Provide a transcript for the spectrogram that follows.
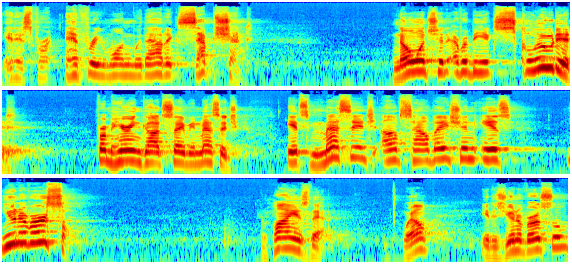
It is for everyone without exception. No one should ever be excluded from hearing God's saving message. Its message of salvation is universal. And why is that? Well, it is universal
